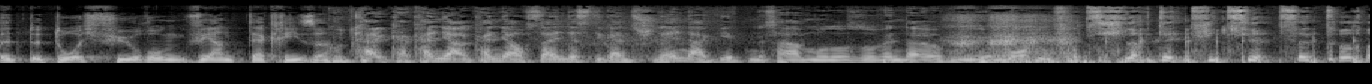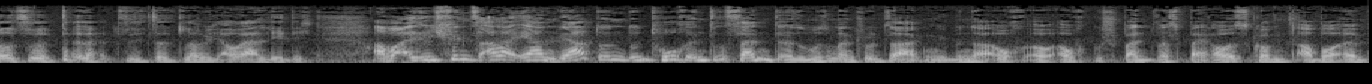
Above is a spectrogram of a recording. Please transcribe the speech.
äh, Durchführung während der Krise. Gut, kann, kann, ja, kann ja auch sein, dass die ganz schnell ein Ergebnis haben oder so, wenn da irgendwie morgen 40 Leute infiziert sind oder so, dann hat sich das, glaube ich, auch erledigt. Aber also ich finde es aller Ehren wert und, und hochinteressant, also muss man schon sagen. Ich bin da auch, auch, gespannt, was bei rauskommt. Aber ähm,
